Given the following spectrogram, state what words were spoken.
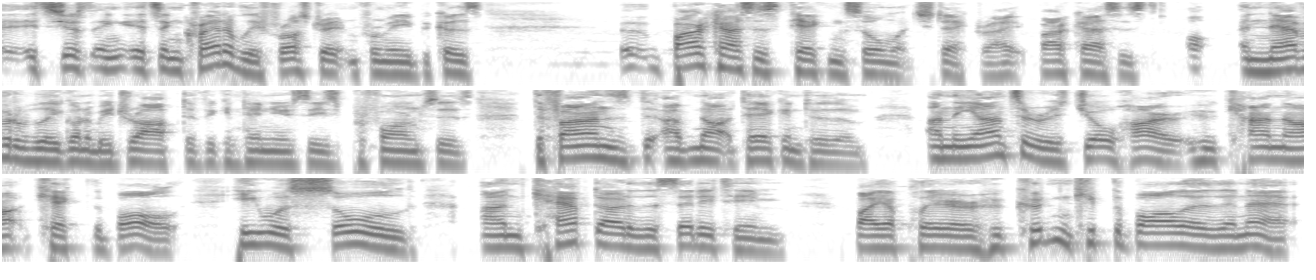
it's just it's incredibly frustrating for me because Barkas is taking so much stick, right? Barkas is inevitably going to be dropped if he continues these performances. The fans have not taken to them. And the answer is Joe Hart, who cannot kick the ball. He was sold and kept out of the City team by a player who couldn't keep the ball out of the net,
